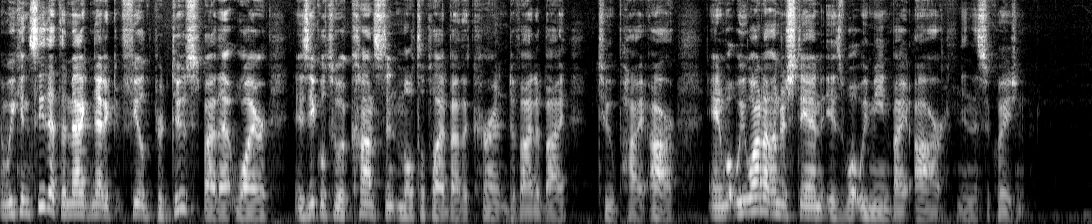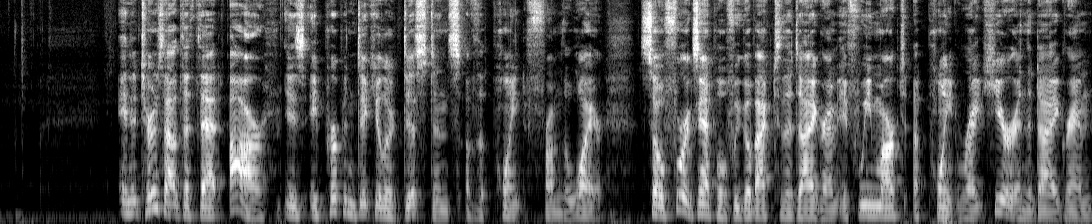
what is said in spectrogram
And we can see that the magnetic field produced by that wire is equal to a constant multiplied by the current divided by 2 pi r. And what we want to understand is what we mean by r in this equation. And it turns out that that r is a perpendicular distance of the point from the wire. So for example, if we go back to the diagram, if we marked a point right here in the diagram,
